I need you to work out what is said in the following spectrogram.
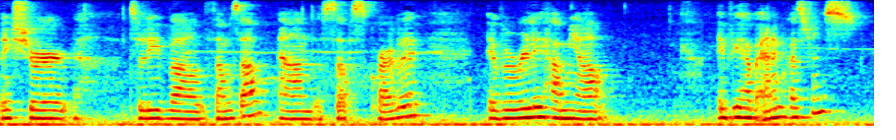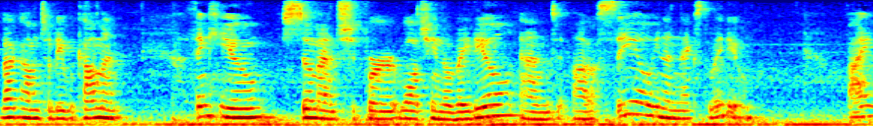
make sure to leave a thumbs up and subscribe it. It will really help me out. If you have any questions, welcome to leave a comment. Thank you so much for watching the video and I'll see you in the next video. Bye.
